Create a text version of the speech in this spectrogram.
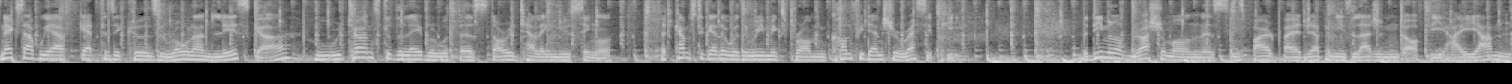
Next up, we have Get Physical's Roland Leesker, who returns to the label with a storytelling new single that comes together with a remix from Confidential Recipe. The Demon of Rashomon is inspired by a Japanese legend of the Heian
